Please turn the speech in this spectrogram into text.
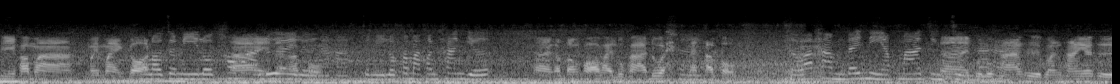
ที่เข้ามาใหม่ ๆ ก่อน เราจะมีรถเข้ามาใช่เรื่อยนะครับเลยผมนะคะ จะมีรถเข้ามาค่อนข้างเยอะใช่ก็ต้องขออภัยลูกค้าด้วยใช่นะครับผมแต่ว่าทำได้เนียบมากจริงใช่ๆคุณลูกนะค้าคะคือบางท่านก็คือ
